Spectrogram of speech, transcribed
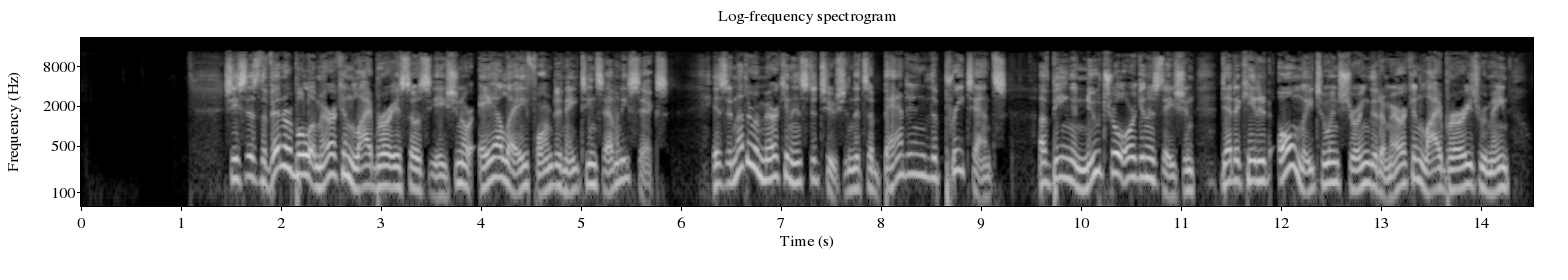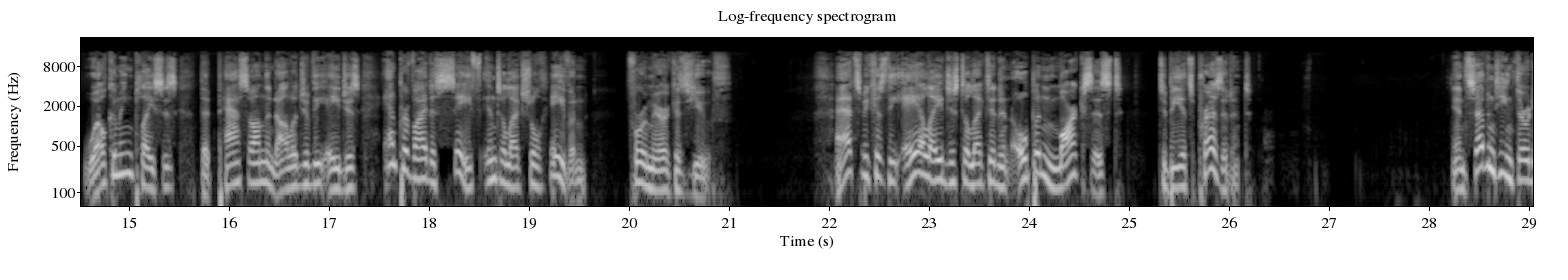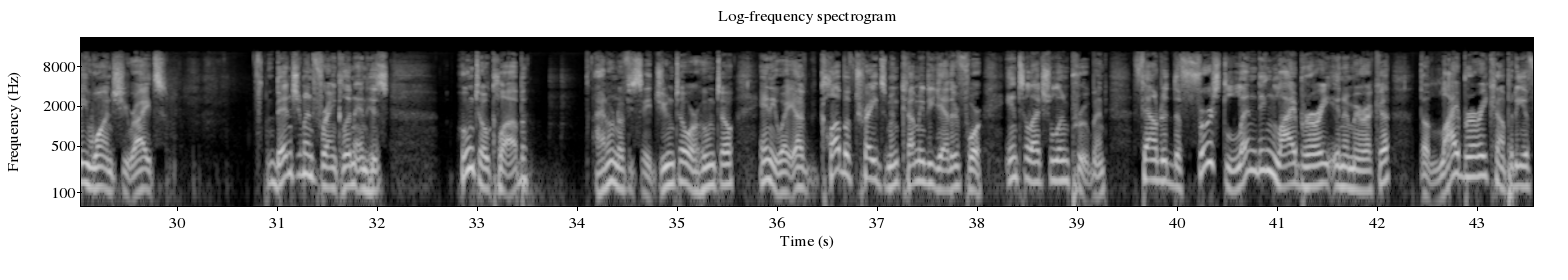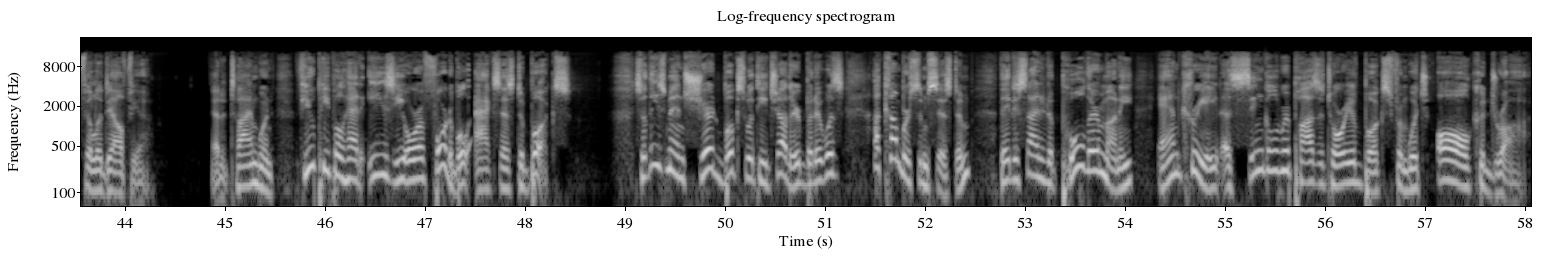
She says the Venerable American Library Association, or ALA, formed in 1876, is another American institution that's abandoning the pretense of being a neutral organization dedicated only to ensuring that American libraries remain welcoming places that pass on the knowledge of the ages and provide a safe intellectual haven for America's youth. And that's because the ALA just elected an open Marxist to be its president. In 1731, she writes, Benjamin Franklin and his Junto Club, I don't know if you say Junto or Junto, anyway, a club of tradesmen coming together for intellectual improvement, founded the first lending library in America, the Library Company of Philadelphia, at a time when few people had easy or affordable access to books. So these men shared books with each other, but it was a cumbersome system. They decided to pool their money and create a single repository of books from which all could draw.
